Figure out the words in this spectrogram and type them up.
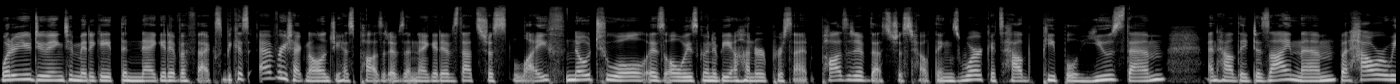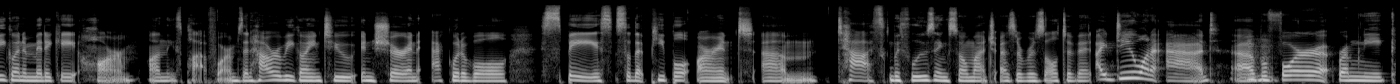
What are you doing to mitigate the negative effects? Because every technology has positives and negatives. That's just life. No tool is always going to be 100% positive. That's just how things work. It's how people use them and how they design them. But how are we going to mitigate harm on these platforms? And how are we going to ensure an equitable space so that people aren't, um, tasked with losing so much as a result of it. I do want to add uh, mm-hmm. before Ramneek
